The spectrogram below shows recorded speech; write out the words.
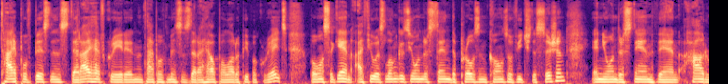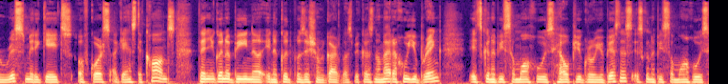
type of business that I have created and the type of business that I help a lot of people create. But once again, I feel as long as you understand the pros and cons of each decision and you understand then how to risk mitigate, of course, against the cons, then you're going to be in a, in a good position regardless because no matter who you bring, it's going to be someone who is help you grow your business. It's going to be someone who is,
